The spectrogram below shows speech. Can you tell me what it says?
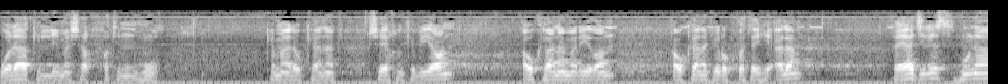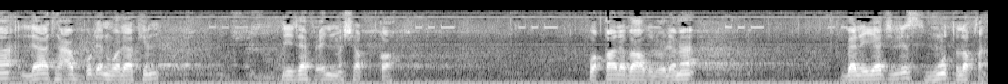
ولكن لمشقة النهوض. كما لو كان شيخا كبيرا أو كان مريضا أو كان في ركبتيه ألم فيجلس هنا لا تعبدا ولكن لدفع المشقة. وقال بعض العلماء بل يجلس مطلقا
